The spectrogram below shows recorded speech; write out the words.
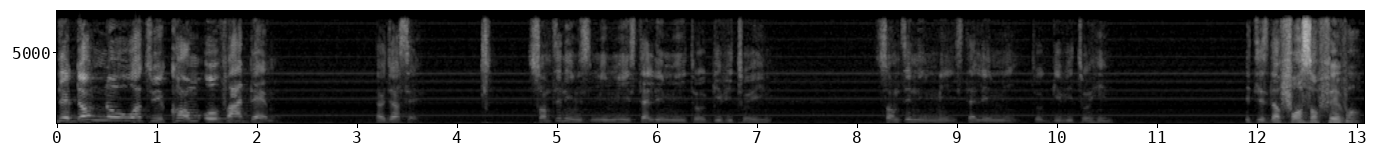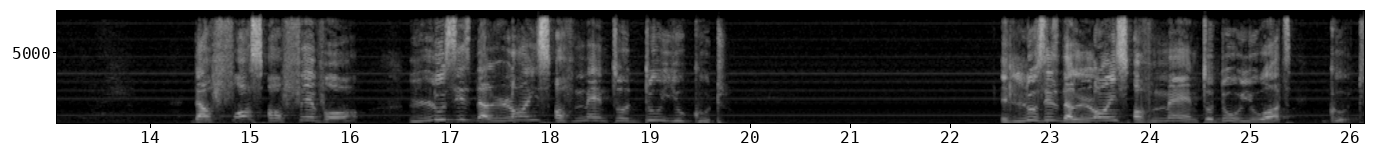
they don't know what will come over them. They'll just say, Something in me is telling me to give it to him. Something in me is telling me to give it to him. It is the force of favor. The force of favor loses the loins of men to do you good. It loses the loins of men to do you what? Good.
